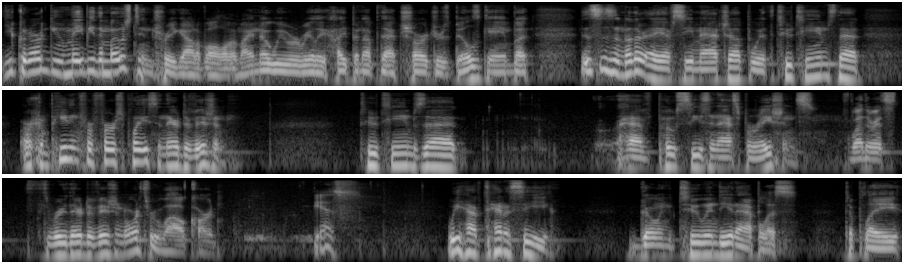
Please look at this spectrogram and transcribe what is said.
you could argue, maybe the most intrigue out of all of them. I know we were really hyping up that Chargers Bills game, but this is another AFC matchup with two teams that are competing for first place in their division. Two teams that have postseason aspirations, whether it's through their division or through wild card. Yes. We have Tennessee going to Indianapolis to play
